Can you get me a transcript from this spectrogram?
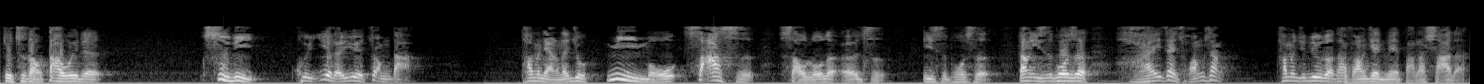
就知道大卫的势力会越来越壮大。他们两人就密谋杀死扫罗的儿子伊斯波瑟。当伊斯波瑟还在床上，他们就溜到他房间里面把他杀了。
